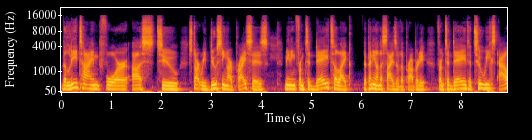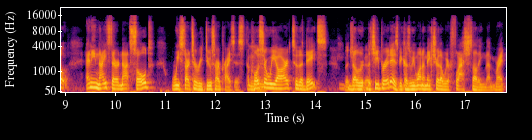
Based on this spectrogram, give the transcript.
the lead time for us to start reducing our prices, meaning from today to like depending on the size of the property, from today to 2 weeks out, any nights that are not sold, we start to reduce our prices. The hmm. closer we are to the dates, the, cheaper it the cheaper it is because we want to make sure that we're flash selling them, right?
